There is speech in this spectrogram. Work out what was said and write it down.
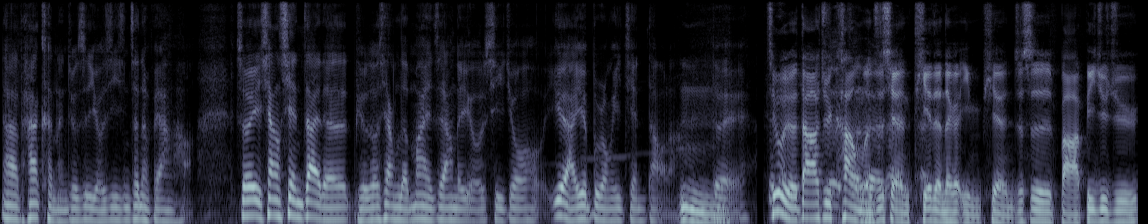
那它可能就是游戏性真的非常好。所以像现在的，比如说像人脉这样的游戏，就越来越不容易见到了。嗯，。对，其实我觉得大家去看我们之前贴的那个影片，就是把 BGG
